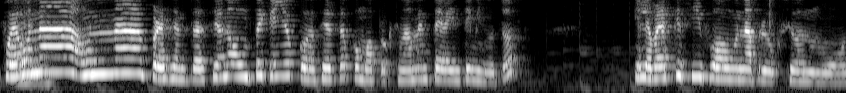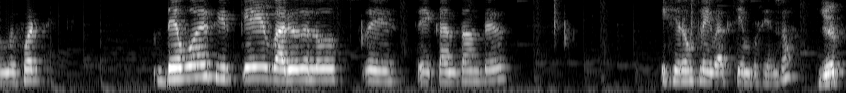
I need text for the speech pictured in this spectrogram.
Fue Eh. una, una presentación o un pequeño concierto como aproximadamente 20 minutos. Y la verdad es que sí fue una producción muy, muy fuerte. Debo decir que varios de los este, cantantes hicieron playback 100%. Yep,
